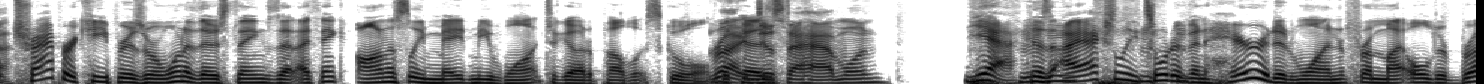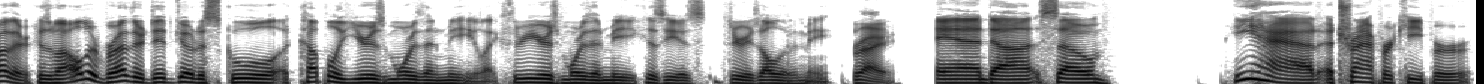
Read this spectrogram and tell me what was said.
Yeah. trapper keepers were one of those things that I think honestly made me want to go to public school. Right, because- just to have one. Yeah, because I actually sort of inherited one from my older brother. Because my older brother did go to school a couple of years more than me, like three years more than me, because he is three years older than me. Right. And uh, so he had a trapper keeper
